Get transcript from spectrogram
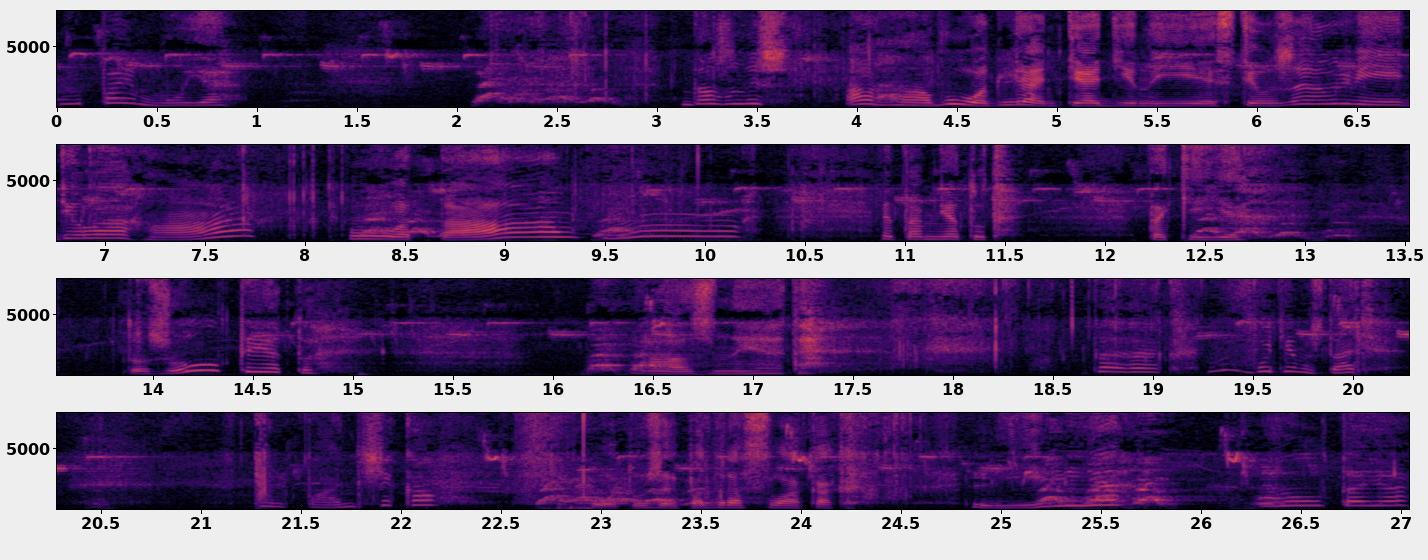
не пойму я. Должны ж... Ага, вот, гляньте, один есть. Уже увидела. Ага. Вот там. Это мне тут такие то желтые, то разные это. Так, ну, будем ждать тюльпанчиков. Вот уже подросла как лилия желтая.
